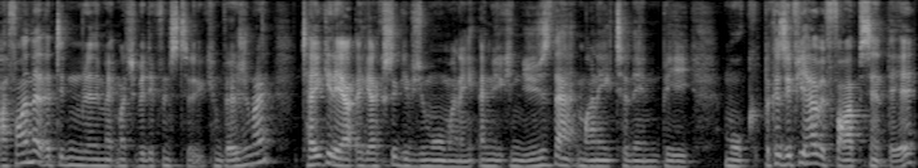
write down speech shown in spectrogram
I find that it didn't really make much of a difference to conversion rate. Take it out, it actually gives you more money, and you can use that money to then be more. Because if you have a 5% there,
